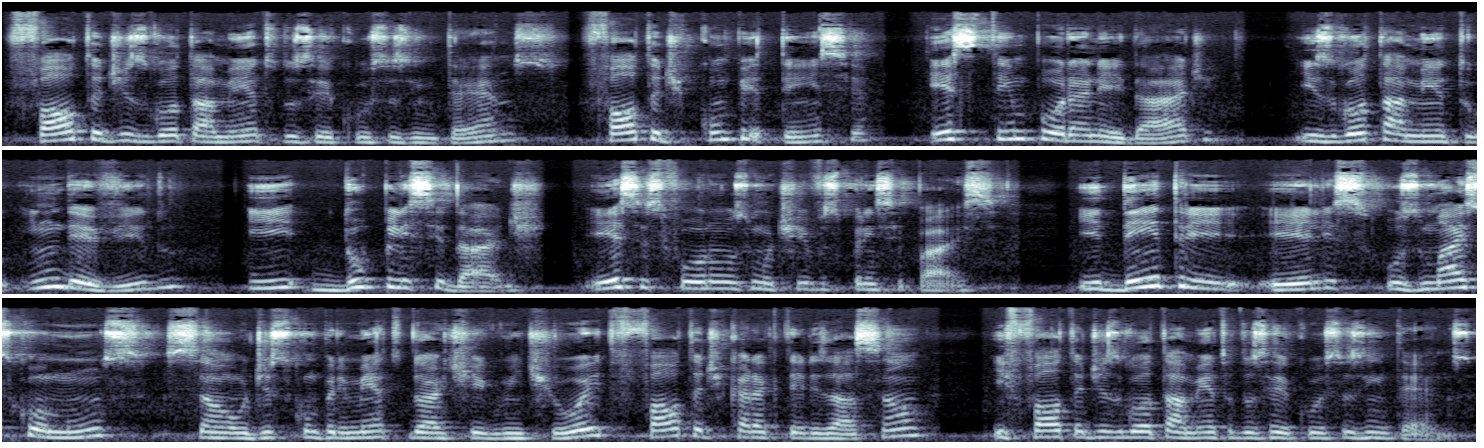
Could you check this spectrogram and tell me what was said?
falta de esgotamento dos recursos internos, falta de competência, extemporaneidade, esgotamento indevido e duplicidade. Esses foram os motivos principais. E dentre eles, os mais comuns são o descumprimento do artigo 28, falta de caracterização e falta de esgotamento dos recursos internos.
